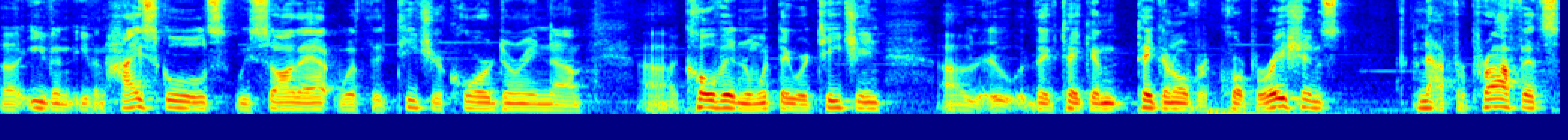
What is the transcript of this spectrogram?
uh, even even high schools. We saw that with the teacher corps during um, uh, COVID and what they were teaching. Uh, they've taken taken over corporations, not for profits,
